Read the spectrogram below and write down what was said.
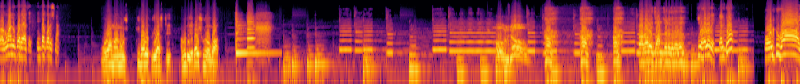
ভগবান উপরে আছে চিন্তা করিস না। ওরা মানুষ কীভাবে ফিরে আসছে? আমি তো এটাই শুনে অবাক। বাবারে জান চলে গেল রে। কি হলো রে পল্টু? পল্টু ভাই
